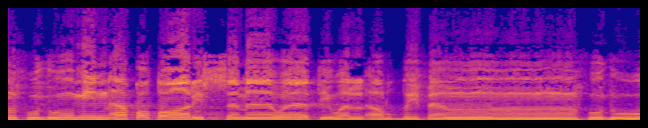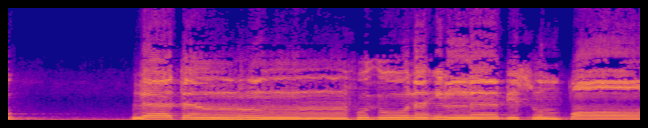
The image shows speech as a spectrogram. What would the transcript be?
تنفذوا من أقطار السماوات والأرض فانفذوا لا تنفذون إلا بسلطان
